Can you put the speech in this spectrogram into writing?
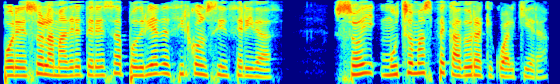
Por eso la Madre Teresa podría decir con sinceridad, soy mucho más pecadora que cualquiera.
